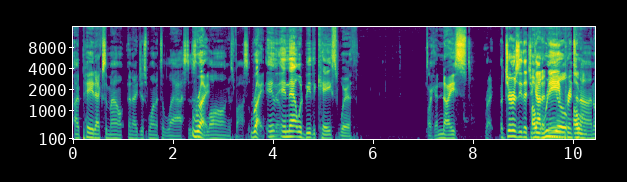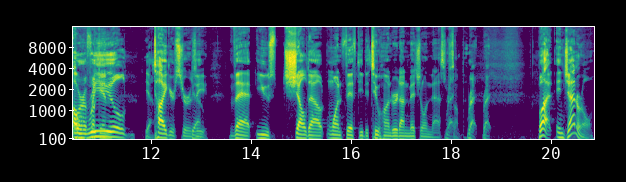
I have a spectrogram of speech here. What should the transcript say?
I paid X amount and I just want it to last as Right. long as possible. Right. And, know? and that would be the case with like a nice right. A jersey that you got a, name printed on or a, fucking real Yeah. Tigers jersey. That you shelled out 150 to 200 on Mitchell and Ness or right, something. right, right. But in general,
